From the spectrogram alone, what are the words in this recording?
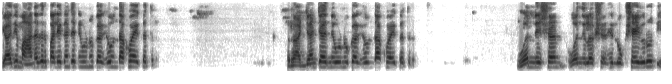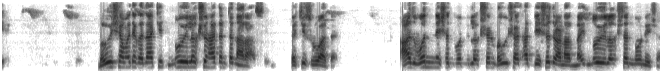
की आधी महानगरपालिकांच्या निवडणुका घेऊन दाखवा एकत्र. राज्यांच्या निवडणुका घेऊन दाखवा एकत्र. वन नेशन वन इलेक्शन हे लोकशाही विरोधी आहे. भविष्यामध्ये कदाचित नो इलेक्शन हा त्यांचा नारा असेल. त्याची सुरुवात आहे. आज वन नेशन वन इलेक्शन भविष्यात हा देशच राहणार नाही. No election no nation.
